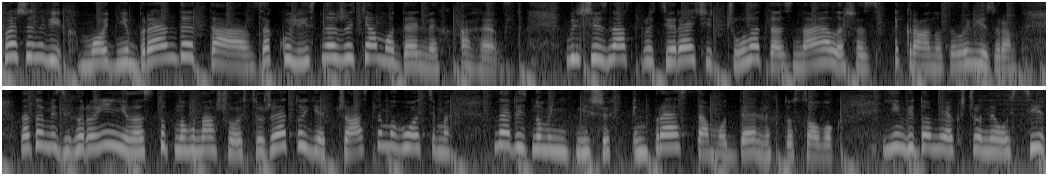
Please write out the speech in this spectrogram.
Week – модні бренди та закулісне життя модельних агентств. Більшість з нас про ці речі чула та знає лише з екрану телевізора. Натомість героїні наступного нашого сюжету є частими гостями найрізноманітніших імпрес та модельних тусовок. Їм відомі, якщо не усі,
